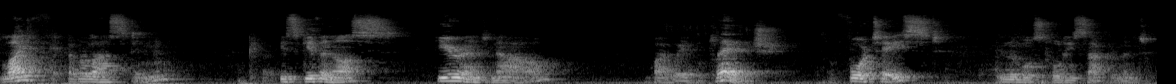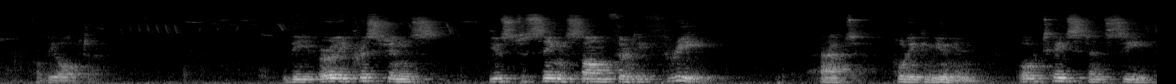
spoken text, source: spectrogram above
life everlasting is given us here and now by way of a pledge, a foretaste in the most holy sacrament of the altar. The early Christians used to sing Psalm 33 at Holy Communion. Oh, taste and see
